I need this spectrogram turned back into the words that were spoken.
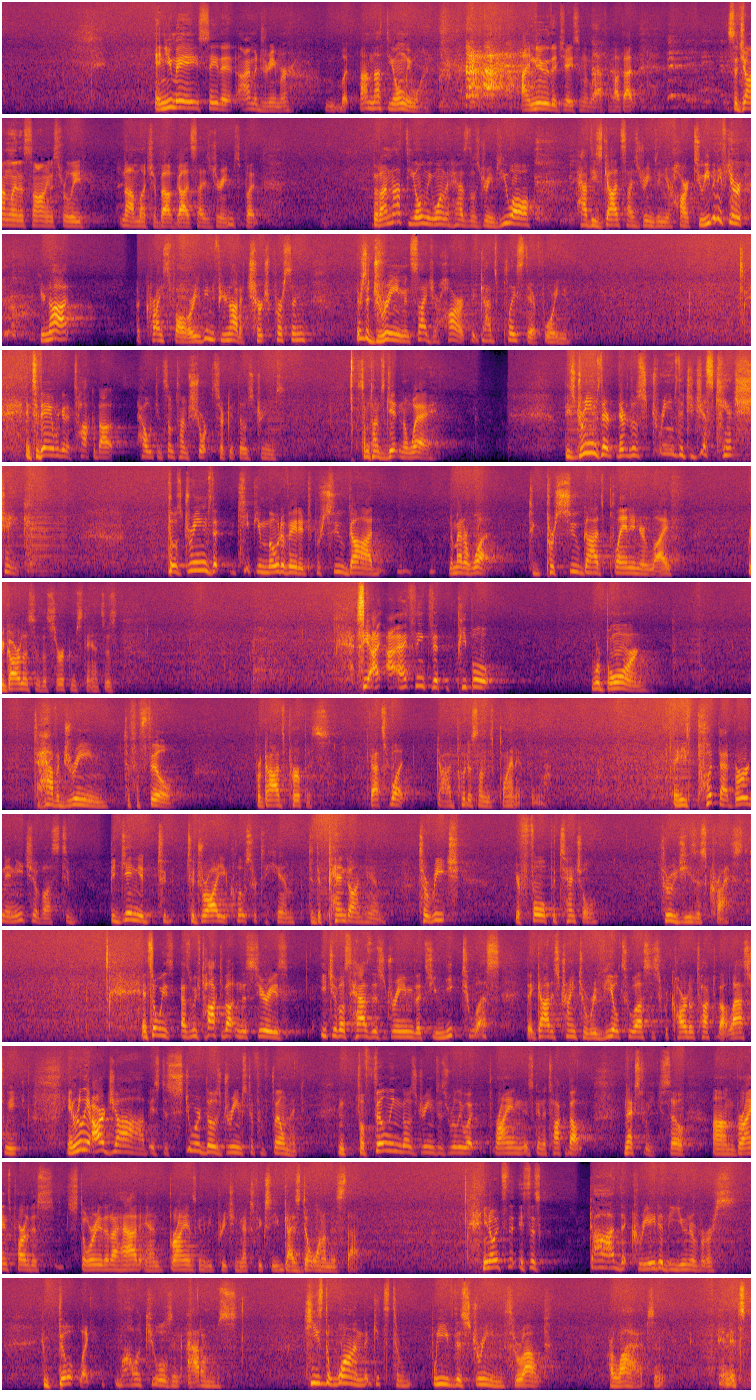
And you may say that I'm a dreamer, but I'm not the only one. I knew that Jason would laugh about that. It's a John Lennon song, and it's really not much about God sized dreams, but, but I'm not the only one that has those dreams. You all have these God sized dreams in your heart too. Even if you're, you're not a Christ follower, even if you're not a church person, there's a dream inside your heart that God's placed there for you. And today we're going to talk about how we can sometimes short circuit those dreams, sometimes get in the way. These dreams, they're, they're those dreams that you just can't shake. Those dreams that keep you motivated to pursue God no matter what, to pursue God's plan in your life, regardless of the circumstances. See, I, I think that people were born to have a dream to fulfill for God's purpose. That's what God put us on this planet for. And He's put that burden in each of us to begin you, to, to draw you closer to Him, to depend on Him, to reach your full potential through Jesus Christ. And so, we, as we've talked about in this series, each of us has this dream that's unique to us, that God is trying to reveal to us, as Ricardo talked about last week. And really, our job is to steward those dreams to fulfillment. And fulfilling those dreams is really what Brian is going to talk about next week. So, um, Brian's part of this story that I had, and Brian's going to be preaching next week, so you guys don't want to miss that. You know, it's, it's this God that created the universe, who built like molecules and atoms. He's the one that gets to weave this dream throughout our lives, and, and it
